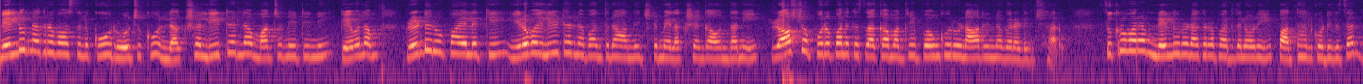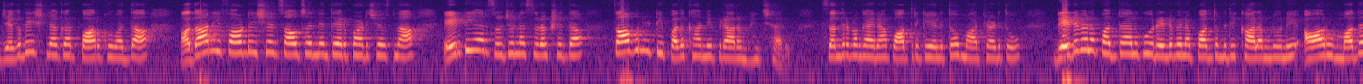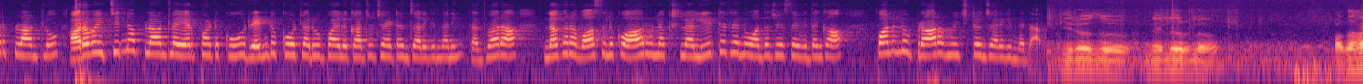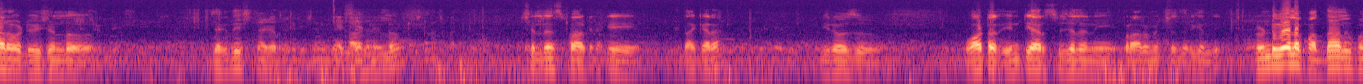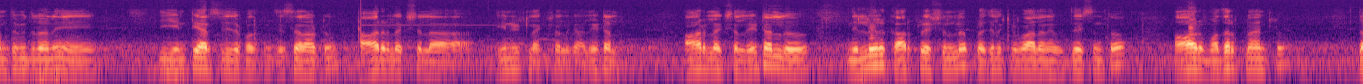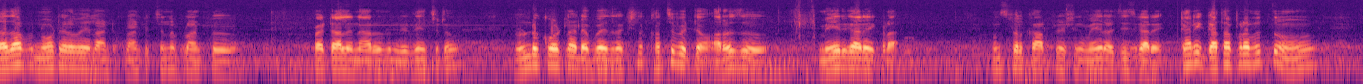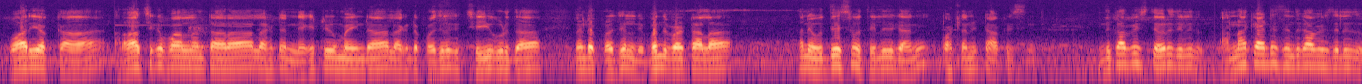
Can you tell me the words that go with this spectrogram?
నెల్లూరు నగరవాసులకు రోజుకు లక్ష లీటర్ల మంచినీటిని కేవలం రెండు రూపాయలకి ఇరవై లీటర్ల వంతున అందించడమే లక్ష్యంగా ఉందని రాష్ట్ర పురపాలక శాఖ మంత్రి పొంగూరు నారాయణ వెల్లడించారు. శుక్రవారం నెల్లూరు నగర పరిధిలోని పద్నాలుగో డివిజన్ జగదీష్ నగర్ పార్కు వద్ద అదానీ ఫౌండేషన్ సౌజన్యంతో ఏర్పాటు చేసిన ఎన్టీఆర్ సుజల సురక్షిత సాగునీటి పథకాన్ని ప్రారంభించారు. సందర్భంగా ఆయన పాత్రికేయులతో మాట్లాడుతూ రెండు వేల పద్నాలుగు రెండు వేల పంతొమ్మిది కాలంలోనే ఆరు మదర్ ప్లాంట్లు అరవై చిన్న ప్లాంట్ల ఏర్పాటుకు రెండు కోట్ల రూపాయలు ఖర్చు చేయడం జరిగిందని తద్వారా నగర వాసులకు ఆరు లక్షల లీటర్లను అందజేసే విధంగా పనులు ప్రారంభించడం జరిగిందన్నారు. ఈరోజు నెల్లూరులో పదహారవ డివిజన్లో జగదీష్ నగర్ కాలనీలో చిల్డ్రన్స్ పార్క్కి దగ్గర ఈరోజు వాటర్ ఎన్టీఆర్ సుజలని ప్రారంభించడం జరిగింది. రెండు వేల పద్నాలుగు పంతొమ్మిదిలోనే ఈ ఎన్టీఆర్ సుజల పథకం తీసుకురావటం ఆరు లక్షల యూనిట్ లక్షలుగా లీటర్లు. ఆరు లక్షల లీటర్లు నెల్లూరు కార్పొరేషన్లో ప్రజలకు ఇవ్వాలనే ఉద్దేశంతో ఆరు మదర్ ప్లాంట్లు దాదాపు నూట ఇరవై లాంటి ప్లాంట్లు చిన్న ప్లాంట్లు పెట్టాలని ఆ రోజు నిర్ణయించడం రెండు కోట్ల డెబ్బై ఐదు లక్షలు ఖర్చు పెట్టాం. ఆ రోజు మేయర్ గారే ఇక్కడ మున్సిపల్ కార్పొరేషన్ మేయర్ అజీజ్ గారే. కానీ గత ప్రభుత్వం వారి యొక్క అరాచక పాలన అంటారా లేకుంటే నెగటివ్ మైండా లేకుంటే ప్రజలకు చేయకూడదా లేదంటే ప్రజలను ఇబ్బంది పెట్టాలా అనే ఉద్దేశం తెలియదు కానీ వాటిలన్నింటినీ ఆపేసింది. ఎందుకు ఆపేస్తే ఎవరు తెలియదు అన్నా క్యాంటీన్స్ ఎందుకు ఆపేసి తెలియదు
